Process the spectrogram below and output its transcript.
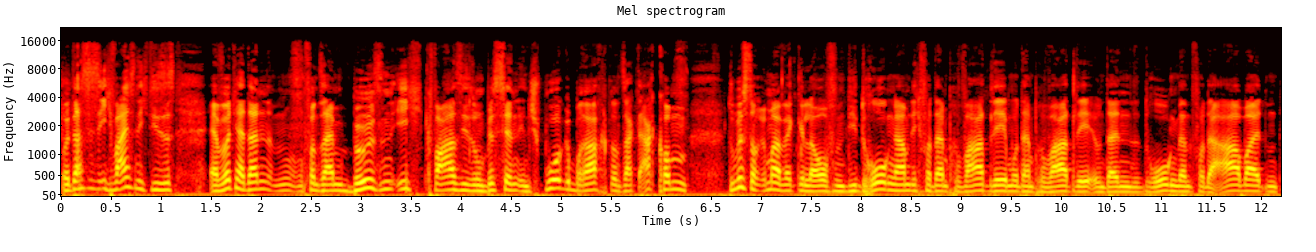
Und das ist, ich weiß nicht, dieses, er wird ja dann mm, von seinem bösen Ich quasi so ein bisschen in Spur gebracht und sagt, ach komm, du bist doch immer weggelaufen, die Drogen haben dich vor deinem Privatleben und dein Privatleben und deine Drogen dann vor der Arbeit und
